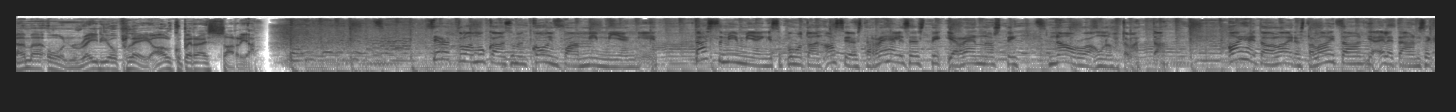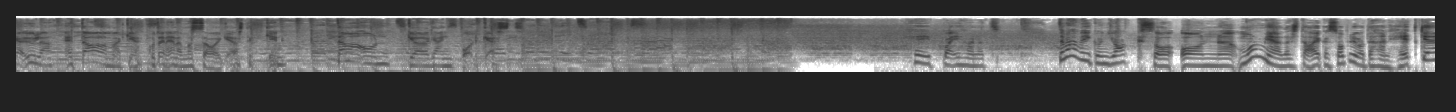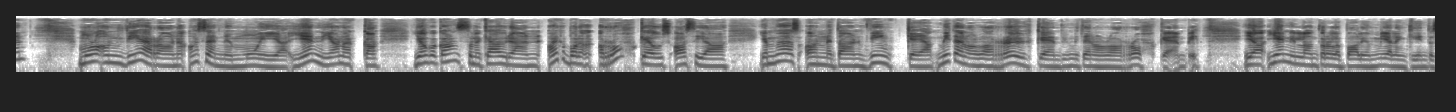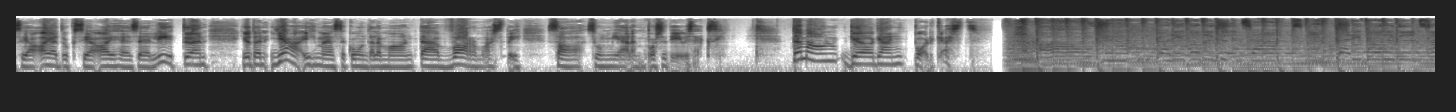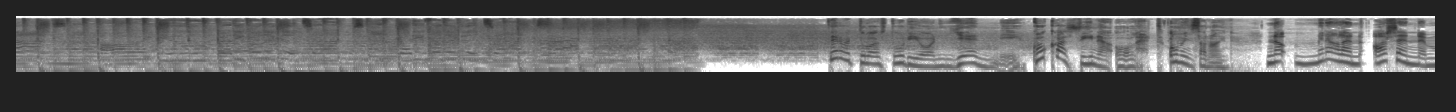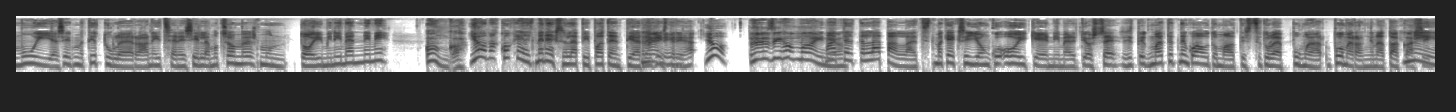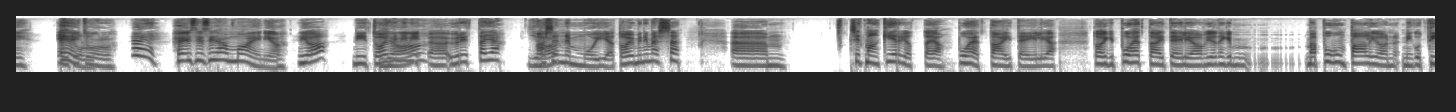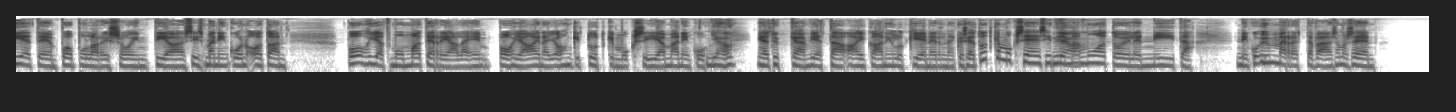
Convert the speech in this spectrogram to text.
Tämä on Radio Play alkuperäissarja. Tervetuloa mukaan Suomen kovimpaan mimmijengiin. Tässä mimmijengissä puhutaan asioista rehellisesti ja rennosti, naurua unohtamatta. Aiheita on laidasta laitaan ja eletään sekä ylä- että alamäkiä, kuten elämässä oikeastikin. Tämä on Girl Gang Podcast. Heippa ihanat. Tämän viikon jakso on mun mielestä aika sopiva tähän hetkeen. Mulla on vieraana asennemuija Jenni Janakka, jonka kanssa me käydään aika paljon rohkeusasiaa ja myös annetaan vinkkejä, miten ollaan röyhkeämpi, miten ollaan rohkeampi. Ja Jennillä on todella paljon mielenkiintoisia ajatuksia aiheeseen liittyen, joten jää ihmeessä kuuntelemaan. Tää varmasti saa sun mielen positiiviseksi. Tämä on Girl Gang Podcast. Are Tervetuloa studioon Jenni. Kuka sinä olet? Omin sanoin. No minä olen asenne muija, sitten mä tituleeraan itseni sillä, mutta se on myös mun toiminimen nimi. Onko? Joo, mä kokeilin, että meneekö se läpi patenttia ja Meni. rekisteriä. Joo. Se on ihan Mä mainio. ajattelin, että läpällä, että sitten mä keksin jonkun oikean nimen, että jos se, sitten kun mä ajattelin, että niin automaattisesti se tulee bumer, bumerangina takaisin. Niin. Ei Ei, tullut. tullut. Ei. Hei siis ihan mainio. Joo, niin toiminimi, Joo. ö, yrittäjä, Joo. asenne muija toiminimessä. Öm, sitten mä oon kirjoittaja, puhetaiteilija. Toikin puhetaiteilija on jotenkin, mä puhun paljon niin kuin tieteen popularisointia. Siis mä niin kuin otan pohjat mun materiaaleihin pohjaa aina johonkin tutkimuksiin ja mä niin kuin, Joo. minä tykkään viettää aikaa niin lukien erinäköisiä tutkimuksia ja sitten Joo. mä muotoilen niitä niin kuin ymmärrettävään semmoiseen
